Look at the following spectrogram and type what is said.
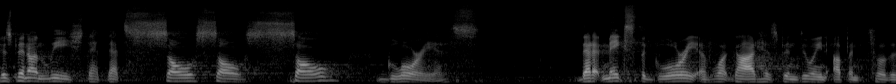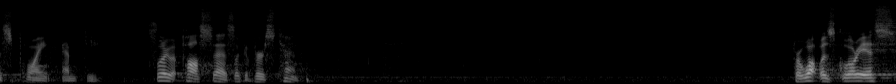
has been unleashed that, that's so, so, so glorious that it makes the glory of what God has been doing up until this point empty. Let's look at what Paul says. Look at verse 10. For what was glorious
